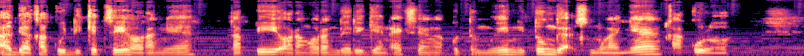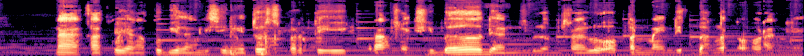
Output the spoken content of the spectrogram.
agak kaku dikit sih orangnya tapi orang-orang dari Gen X yang aku temuin itu nggak semuanya kaku loh nah kaku yang aku bilang di sini itu seperti kurang fleksibel dan belum terlalu open minded banget orangnya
